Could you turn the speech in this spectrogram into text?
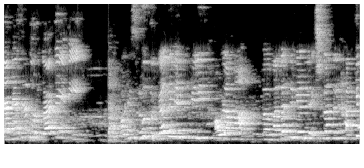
ನನ್ನ ಹೆಸರು ದುರ್ಗಾದೇವಿ ಅವಳ ಹೆಸರು ದುರ್ಗಾದೇವಿ ಅಂತ ಹೇಳಿ ಅವಳ ಅಮ್ಮ ಮಲ್ಲತ್ತಿಗೆ ಯಕ್ಷಗಾನದಲ್ಲಿ ಹಕ್ಕೆ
